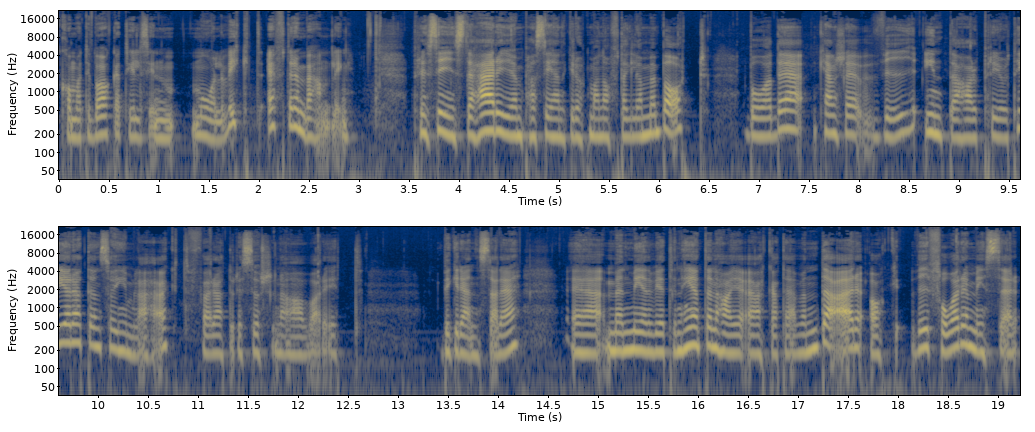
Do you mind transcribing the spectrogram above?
komma tillbaka till sin målvikt efter en behandling? Precis, det här är ju en patientgrupp man ofta glömmer bort. Både kanske vi inte har prioriterat den så himla högt för att resurserna har varit begränsade. Eh, Men medvetenheten har ju ökat även där och vi får remisser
